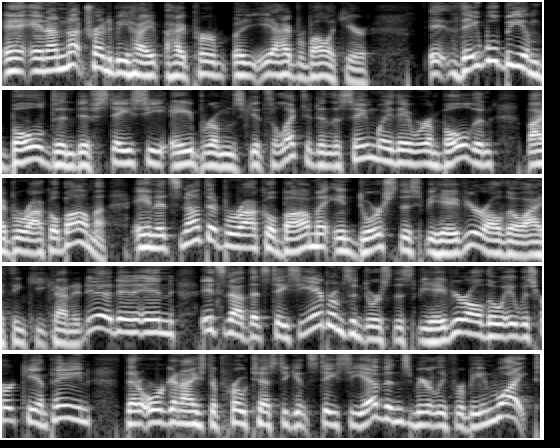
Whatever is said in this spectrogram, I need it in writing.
And, and I'm not trying to be hyper, uh, hyperbolic here they will be emboldened if Stacey Abrams gets elected in the same way they were emboldened by Barack Obama. And it's not that Barack Obama endorsed this behavior, although I think he kind of did. And, and, it's not that Stacey Abrams endorsed this behavior, although it was her campaign that organized a protest against Stacey Evans merely for being white.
